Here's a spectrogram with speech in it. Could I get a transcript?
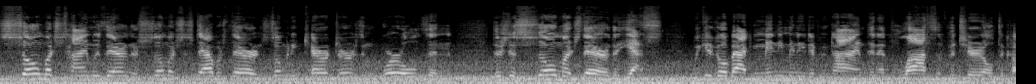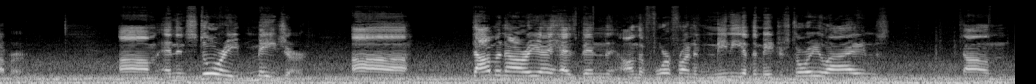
so much time was there, and there's so much established there, and so many characters and worlds, and there's just so much there that yes, we could go back many, many different times and have lots of material to cover. Um, and then story, major. Uh, Dominaria has been on the forefront of many of the major storylines. Um,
